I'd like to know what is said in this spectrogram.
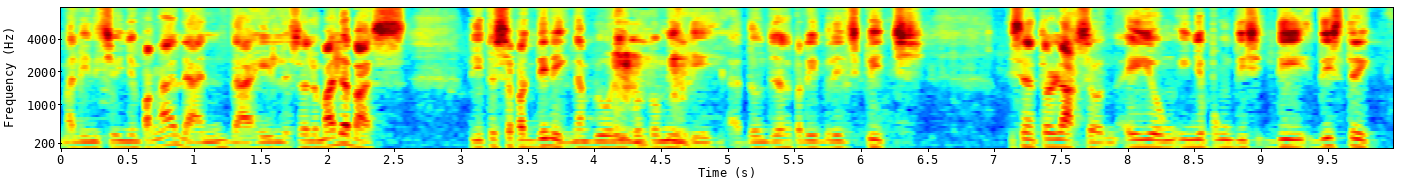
malinis yung inyong pangalan dahil sa lumalabas dito sa pagdinig ng Blue Ribbon Committee at doon sa privilege speech ni Senator Lacson ay yung inyo pong dis- di- district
